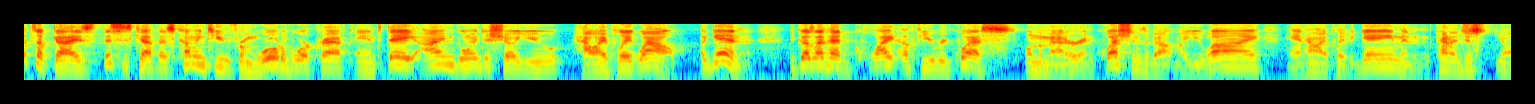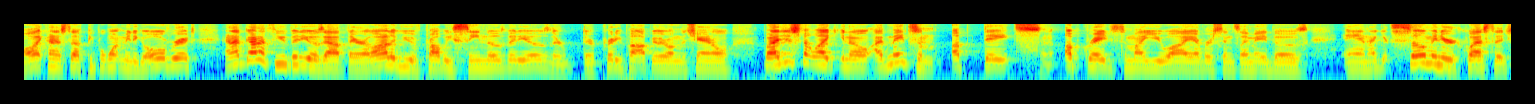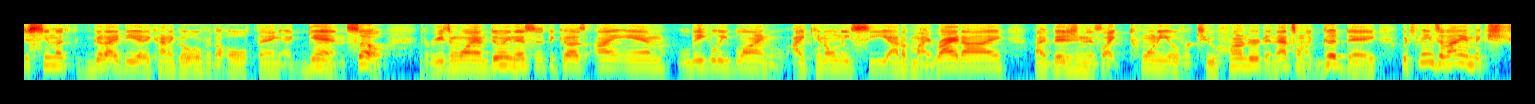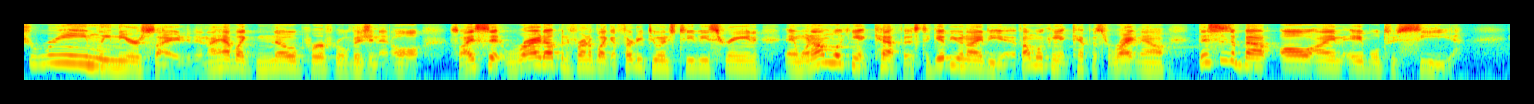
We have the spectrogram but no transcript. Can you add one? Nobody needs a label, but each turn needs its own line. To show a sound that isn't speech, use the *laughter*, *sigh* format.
What's up guys, this is Kephas coming to you from World of Warcraft and today I'm going to show you how I play WoW. Again, because I've had quite a few requests on the matter and questions about my UI and how I play the game and kind of just, you know, all that kind of stuff. People want me to go over it. And I've got a few videos out there. A lot of you have probably seen those videos. They're, they're pretty popular on the channel. But I just felt like, you know, I've made some updates and upgrades to my UI ever since I made those and I get so many requests that it just seemed like a good idea to kind of go over the whole thing again. So the reason why I'm doing this is because I am legally blind. I can only see out of my right eye. My vision is like 20 over 200 and that's on a good day, which means that I am extremely nearsighted and I have like no peripheral vision at all. So I sit right up in front of like a 32 inch TV screen and when I'm looking at Kephas, to give you an idea, if I'm looking at Kephas right now, this is about all I'm able to see.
